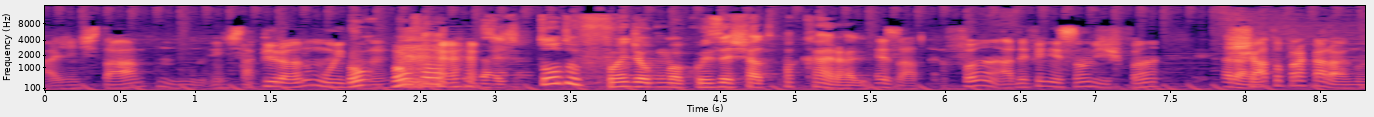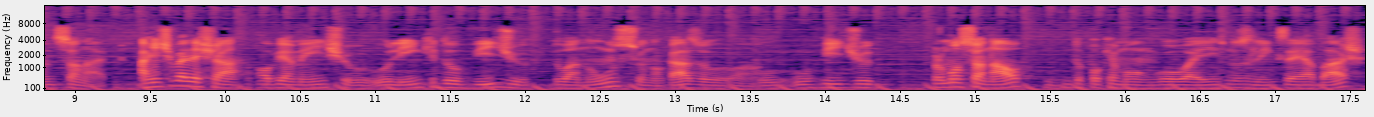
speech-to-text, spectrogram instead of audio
a gente tá, a gente tá pirando muito, Vamos, né? vamos falar a verdade. Todo fã de alguma coisa é chato pra caralho. Exato. Fã, a definição de fã, Caralho. chato pra caralho no dicionário. A gente vai deixar, obviamente, o, o link do vídeo, do anúncio, no caso, o, o vídeo promocional do Pokémon GO aí nos links aí abaixo.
